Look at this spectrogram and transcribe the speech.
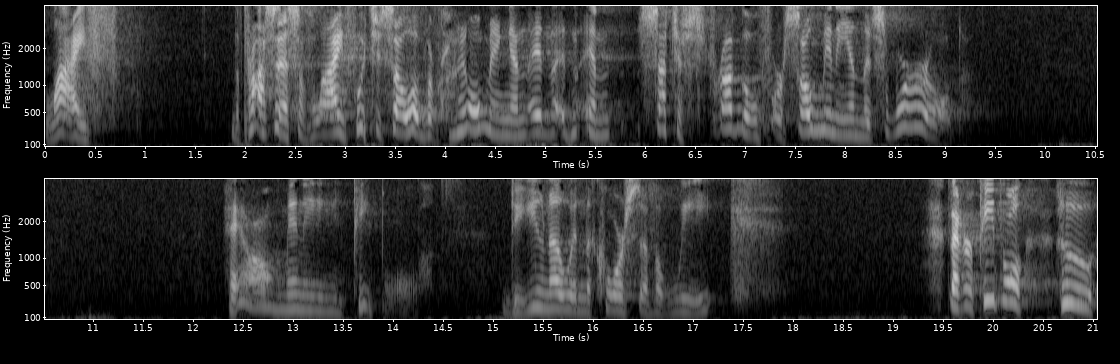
life, the process of life, which is so overwhelming and, and, and, and such a struggle for so many in this world. How many people do you know in the course of a week that are people who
